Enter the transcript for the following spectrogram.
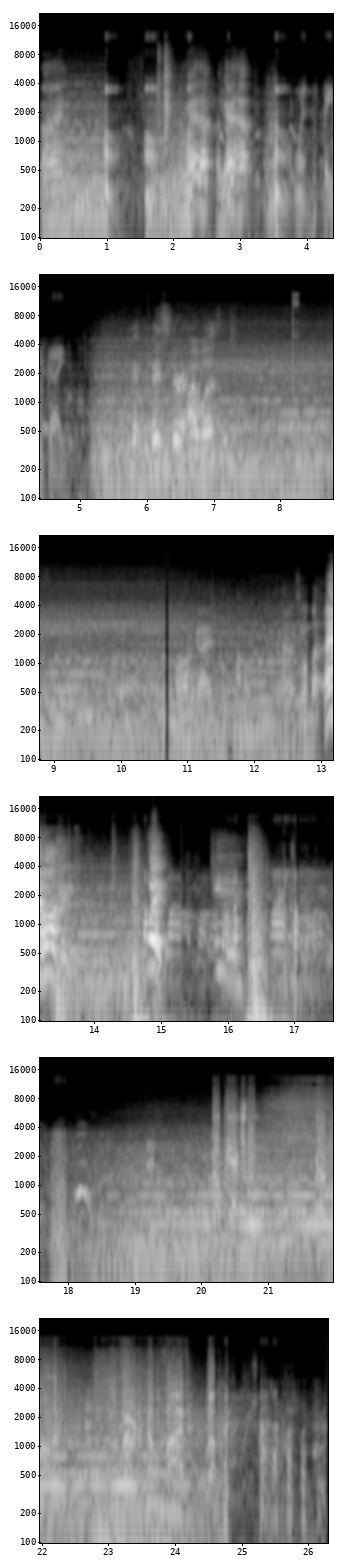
Fine. Oh. Oh. I'm getting up. I'm getting up. Oh, what in space, guys. M- Mister, I wasn't. Hold on, guys. I'm, I'm bouncing, but hey, hold on a second. Wait. Copy actual. Colonel Holland. Affirmative, double five. Welcome.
